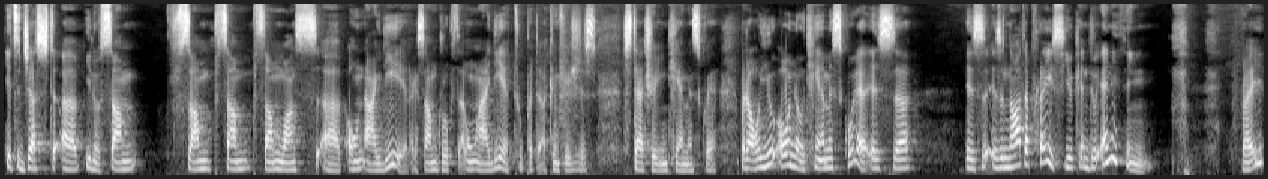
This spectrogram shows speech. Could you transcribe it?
it's just, uh, you know, some some some someone's uh, own idea, like some group's own idea to put a Confucius statue in Tiananmen Square. But all you all know, Tiananmen Square is uh, is is not a place you can do anything, right?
